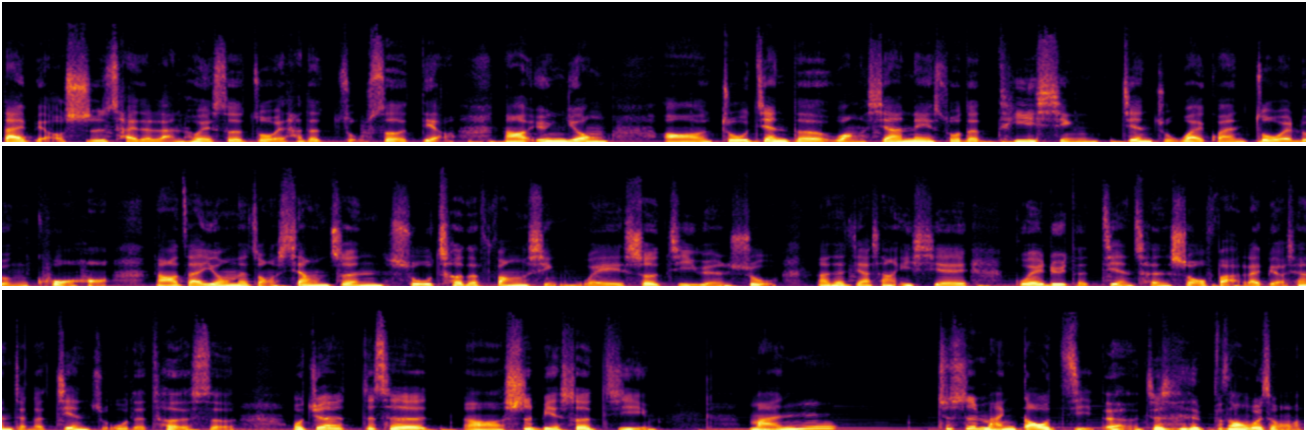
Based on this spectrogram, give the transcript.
代表石材的蓝灰色作为它的主色调，然后运用呃逐渐的往下内缩的梯形建筑外观作为。轮廓哈，然后再用那种象征书册的方形为设计元素，那再加上一些规律的建成手法来表现整个建筑物的特色。我觉得这次呃识别设计蛮就是蛮高级的，就是不知道为什么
